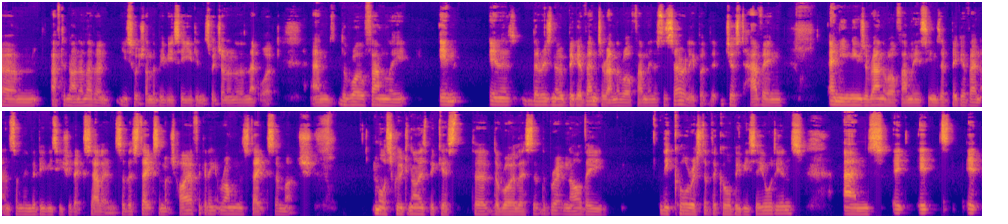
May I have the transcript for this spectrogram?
um, after 9/11, you switch on the BBC, you didn't switch on another network, and the royal family in in a, there is no big event around the royal family necessarily, but just having any news around the royal family seems a big event and something the BBC should excel in. So the stakes are much higher for getting it wrong. The stakes are much more scrutinised because the the royalists of the Britain are the the corest of the core BBC audience, and it it it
